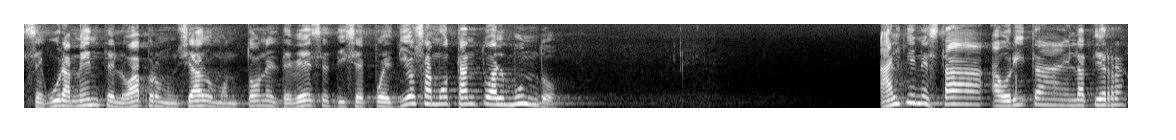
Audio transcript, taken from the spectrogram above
seguramente lo ha pronunciado montones de veces, dice, pues Dios amó tanto al mundo. ¿Alguien está ahorita en la tierra?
